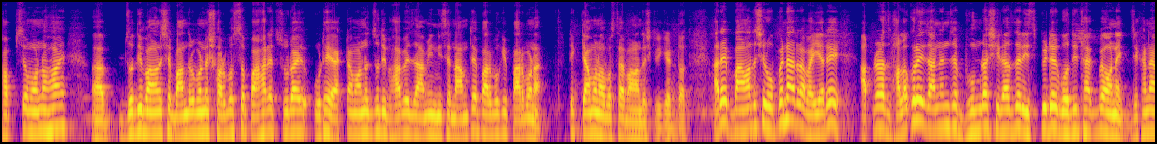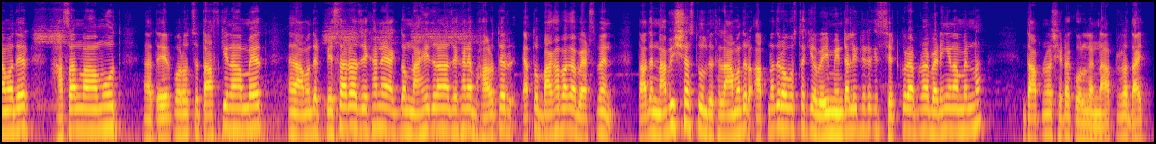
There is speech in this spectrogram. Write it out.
সবচেয়ে মনে হয় যদি বাংলাদেশের বান্দরবনের সর্বোচ্চ পাহাড়ের চূড়ায় উঠে একটা মানুষ যদি ভাবে যে আমি নিচে নামতে পারব কি পারব না, ঠিক তেমন অবস্থায় বাংলাদেশ ক্রিকেট দল। আরে বাংলাদেশের ওপেনাররা ভাই, আরে আপনারা ভালো করেই জানেন যে বুমরা সিরাজদের স্পিডের গতি থাকবে অনেক। যেখানে আমাদের হাসান মাহমুদ এরপর হচ্ছে তাসকিন আহমেদ আমাদের পেসাররা যেখানে একদম নাহিদ রানা, যেখানে ভারতের এত বাঘা বাঘা ব্যাটসম্যান, তাদের নাবিশ্বাস তুলতে, তাহলে আমাদের, আপনাদের অবস্থা কী হবে? এই মেন্টালিটিটাকে সেট করে আপনারা ব্যাটিংয়ে নামবেন না। কিন্তু আপনারা সেটা করলেন না। আপনারা দায়িত্ব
